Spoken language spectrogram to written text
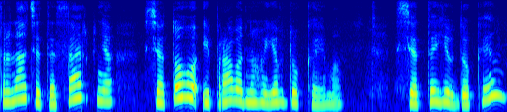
13 серпня святого і праведного Євдокима. Святий Євдоким,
